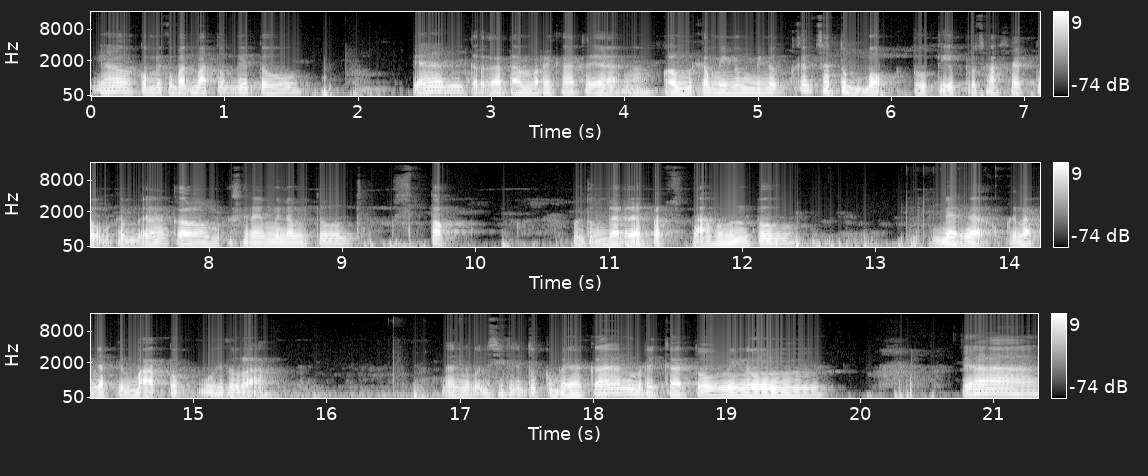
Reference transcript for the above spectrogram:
Ya komik obat batuk gitu ya kata mereka tuh ya kalau mereka minum minum kan satu box tuh puluh saset tuh. Mereka bilang kalau mereka sering minum itu untuk stok untuk biar dapat setahun tuh biar nggak kena penyakit batuk begitulah. Dan di sini tuh kebanyakan mereka tuh minum ya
